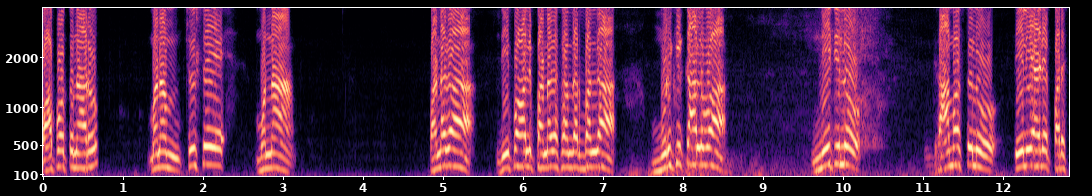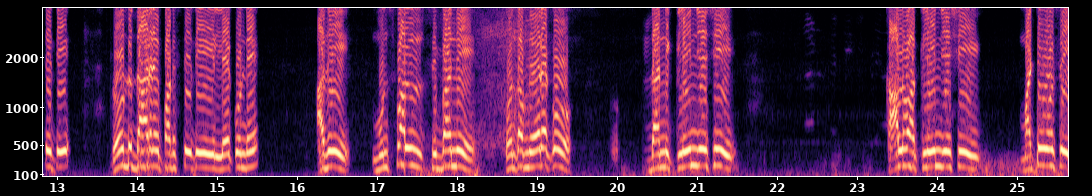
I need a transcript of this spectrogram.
వాపోతున్నారు. మనం చూస్తే మొన్న పండగ దీపావళి పండగ సందర్భంగా మురికి కాలువ నీటిలో గ్రామస్తులు తేలియాడే పరిస్థితి రోడ్డు దారే పరిస్థితి లేకుండే. అది మున్సిపల్ సిబ్బంది కొంత మేరకు దాన్ని క్లీన్ చేసి కాలువ క్లీన్ చేసి మట్టి పోసి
